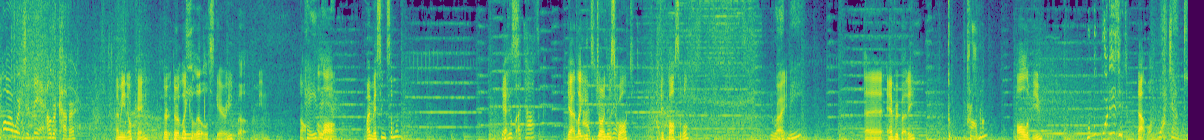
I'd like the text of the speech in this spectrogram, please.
it? forward to this. I'll recover. I mean, okay. They're, they're like a little scary, but I mean, not Hey a there. lot. Am I missing someone? Yes. You've a task? Yeah, I'd like you As to you join the squad, if possible. You Right. want me? Uh, everybody, P- problem? all of you, W- what is it? that one. Watch out.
